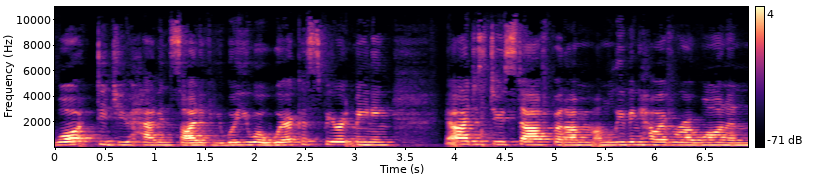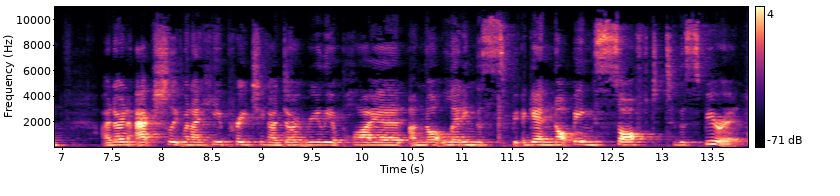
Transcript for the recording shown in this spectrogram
What did you have inside of you? Were you a worker spirit, meaning, yeah, I just do stuff, but I'm I'm living however I want, and I don't actually. When I hear preaching, I don't really apply it. I'm not letting the again, not being soft to the spirit.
